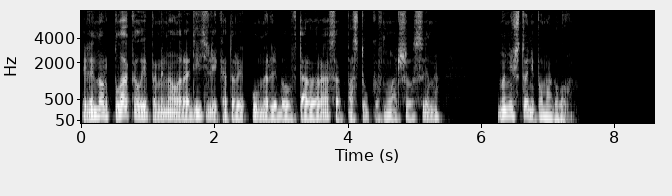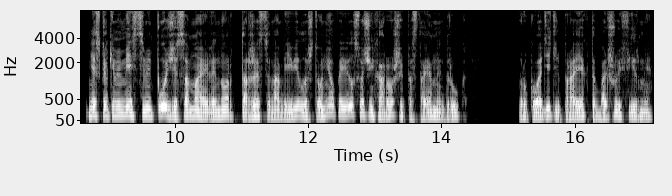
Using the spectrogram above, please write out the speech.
Эленор плакала и поминала родителей, которые умерли бы во второй раз от поступков младшего сына, но ничто не помогло. Несколькими месяцами позже сама Эленор торжественно объявила, что у нее появился очень хороший постоянный друг, руководитель проекта большой фирме,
